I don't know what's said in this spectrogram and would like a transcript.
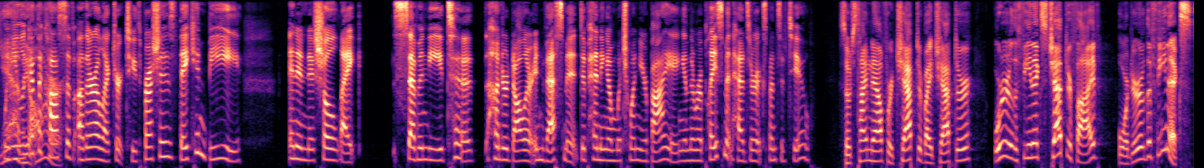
Yeah, when you look they at the are. cost of other electric toothbrushes, they can be an initial like 70 to $100 investment depending on which one you're buying and the replacement heads are expensive too. So it's time now for chapter by chapter Order of the Phoenix, Chapter 5 Order of the Phoenix.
